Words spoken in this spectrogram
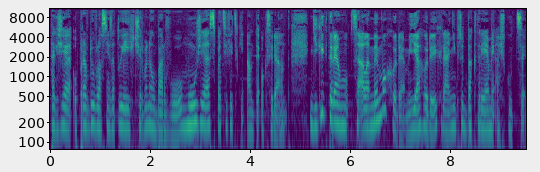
Takže opravdu vlastně za tu jejich červenou barvu může specifický antioxidant, díky kterému se ale mimochodem jahody chrání před bakteriemi a škůdci.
